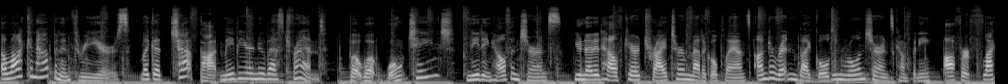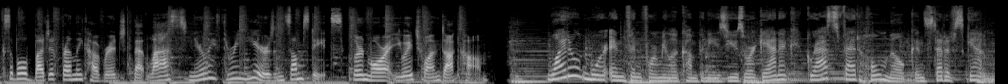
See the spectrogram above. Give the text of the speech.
A lot can happen in three years, like a chatbot may be your new best friend. But what won't change? Needing health insurance. United Healthcare Tri Term Medical Plans, underwritten by Golden Rule Insurance Company, offer flexible, budget friendly coverage that lasts nearly three years in some states. Learn more at uh1.com. Why don't more infant formula companies use organic, grass fed whole milk instead of skim?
